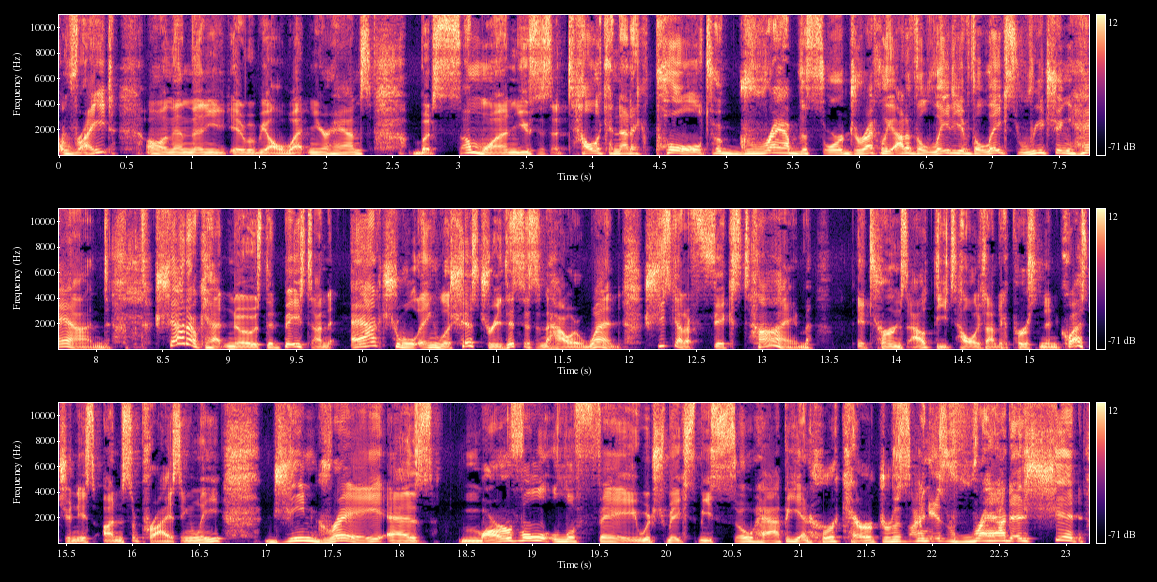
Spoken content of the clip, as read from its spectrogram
Right? Oh, and then, then you, it would be all wet in your hands. But someone uses a telekinetic pull to grab the sword directly out of the Lady of the Lake's reaching hand. Shadowcat knows that based on actual English history, this isn't how it went. She's got a fixed time. It turns out the telekinetic person in question is unsurprisingly Jean Grey as Marvel LeFay, which makes me so happy. And her character design is rad as shit.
